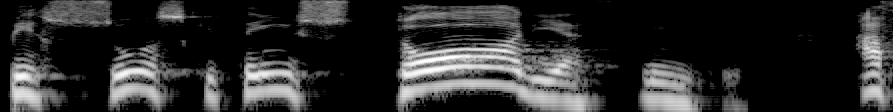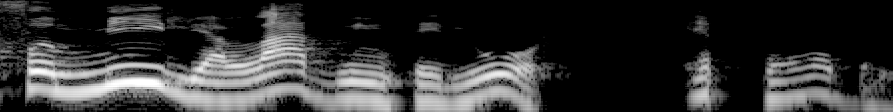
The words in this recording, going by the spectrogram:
pessoas que têm história simples. A família lá do interior é pobre.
